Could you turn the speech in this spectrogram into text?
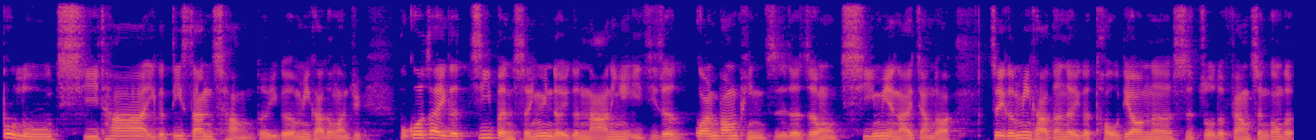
不如其他一个第三场的一个密卡登玩具，不过在一个基本神韵的一个拿捏以及这官方品质的这种漆面来讲的话，这个密卡登的一个头雕呢是做的非常成功的。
